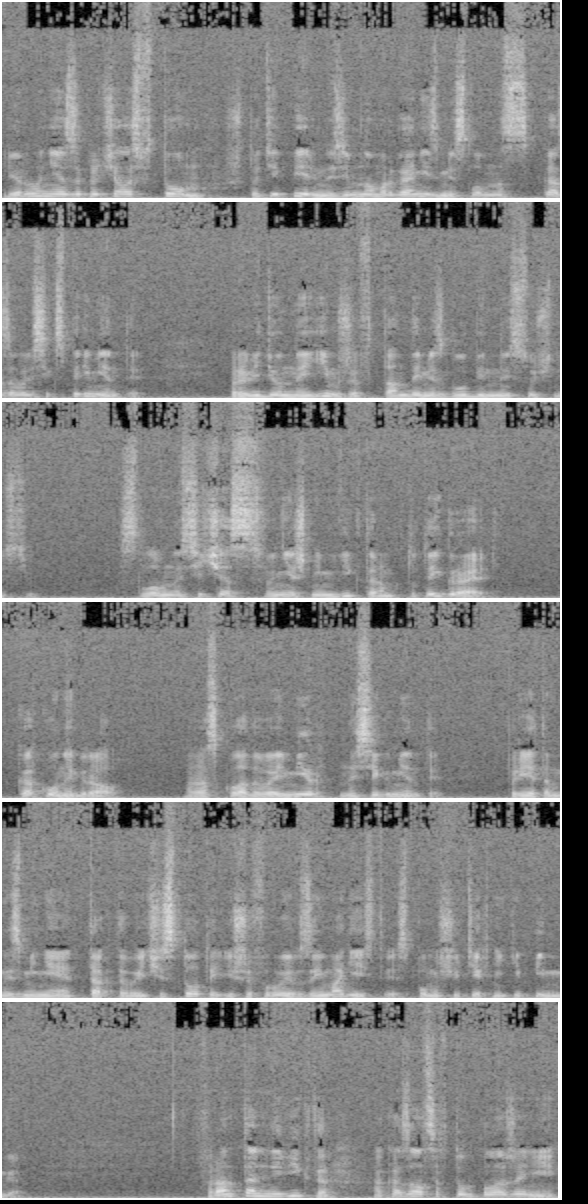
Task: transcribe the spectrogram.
Ирония заключалась в том, что теперь на земном организме словно сказывались эксперименты, проведенные им же в тандеме с глубинной сущностью. Словно сейчас с внешним Виктором кто-то играет, как он играл, раскладывая мир на сегменты, при этом изменяя тактовые частоты и шифруя взаимодействие с помощью техники пинга – Фронтальный Виктор оказался в том положении,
